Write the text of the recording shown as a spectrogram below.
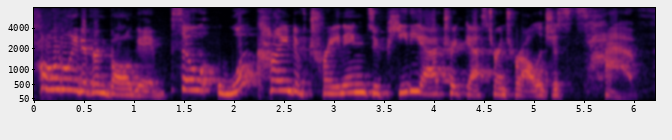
totally different ballgame. So, what kind of training do pediatric gastroenterologists have?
